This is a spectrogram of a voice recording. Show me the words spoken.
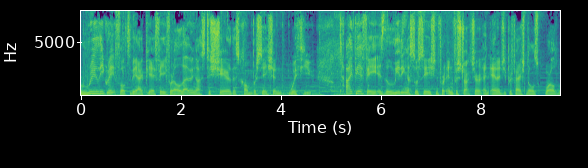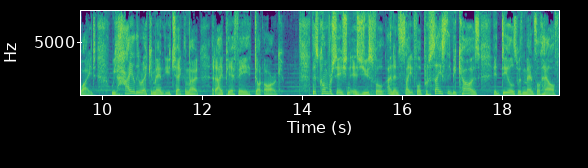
Really grateful to the IPFA for allowing us to share this conversation with you. IPFA is the leading association for infrastructure and energy professionals worldwide. We highly recommend that you check them out at ipfa.org. This conversation is useful and insightful precisely because it deals with mental health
